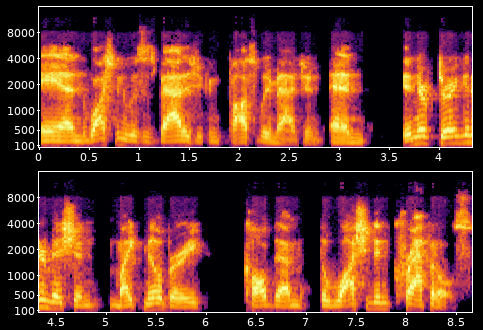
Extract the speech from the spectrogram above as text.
And Washington was as bad as you can possibly imagine. And during intermission, Mike Milbury called them the Washington Capitals.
